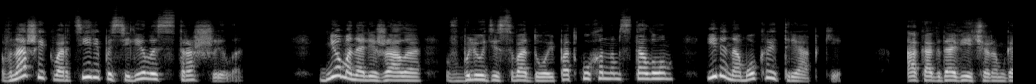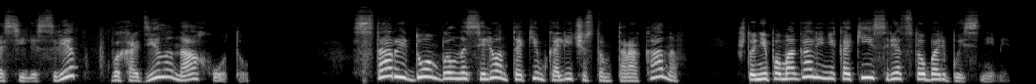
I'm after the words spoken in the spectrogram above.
в нашей квартире поселилась Страшила. Днем она лежала в блюде с водой под кухонным столом или на мокрой тряпке, а когда вечером гасили свет, выходила на охоту. Старый дом был населен таким количеством тараканов, что не помогали никакие средства борьбы с ними.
